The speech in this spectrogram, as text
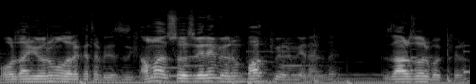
Oradan yorum olarak atabilirsiniz. Ama söz veremiyorum, bakmıyorum genelde. Zar zor bakıyorum.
